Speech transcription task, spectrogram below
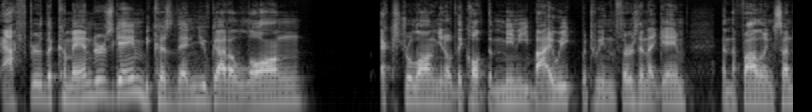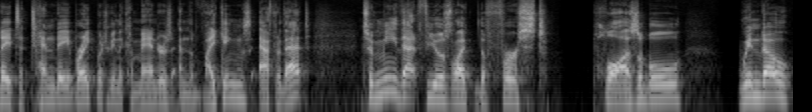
after the Commanders game? Because then you've got a long, extra long, you know, they call it the mini bye week between the Thursday night game and the following Sunday. It's a 10 day break between the Commanders and the Vikings after that. To me, that feels like the first plausible window.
